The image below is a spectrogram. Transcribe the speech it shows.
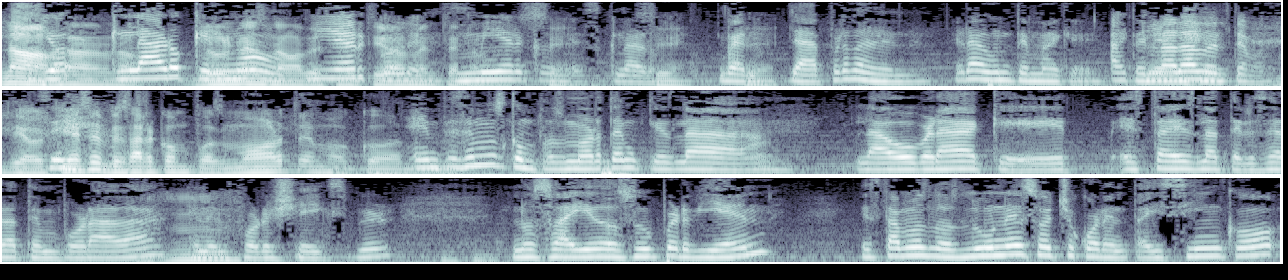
No, Y yo, no, no, no. claro que Lunes no. no, definitivamente no. Miércoles, Sí, claro. sí, bueno, sí. ya, perdonen. Era un tema que. Aclarado el tema. Digo, Sí. ¿Quieres empezar con Postmortem o con...? Empecemos con Postmortem, que es la, la obra que esta es la tercera temporada en el Foro Shakespeare. Nos ha ido súper bien. Estamos los lunes 8.45.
